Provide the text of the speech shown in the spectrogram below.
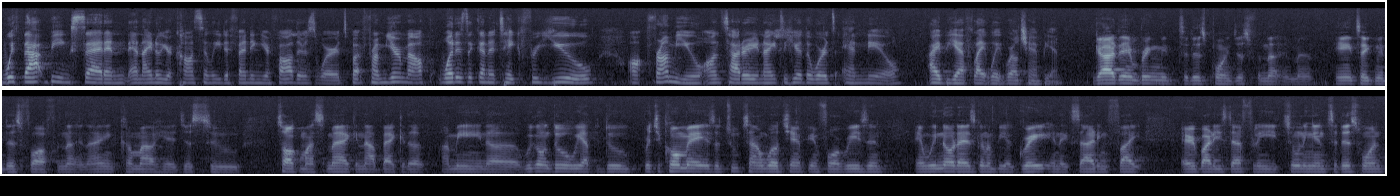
with that being said, and, and I know you're constantly defending your father's words, but from your mouth, what is it going to take for you, uh, from you, on Saturday night to hear the words "and new IBF lightweight world champion"? God didn't bring me to this point just for nothing, man. He ain't take me this far for nothing. I ain't come out here just to talk my smack and not back it up. I mean, uh, we're going to do what we have to do. Richard Commey is a two-time world champion for a reason, and we know that it's going to be a great and exciting fight. Everybody's definitely tuning into this one,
